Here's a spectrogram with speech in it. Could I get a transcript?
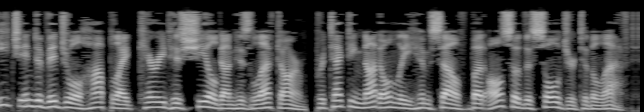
Each individual hoplite carried his shield on his left arm, protecting not only himself but also the soldier to the left.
